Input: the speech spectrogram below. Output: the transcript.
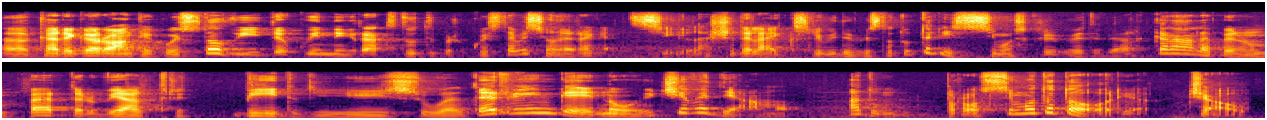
eh, caricherò anche questo video, quindi grazie a tutti per questa visione ragazzi, lasciate like se il video vi è stato utilissimo, iscrivetevi al canale per non perdervi altri video di, su Elden Ring e noi ci vediamo ad un prossimo tutorial, ciao!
